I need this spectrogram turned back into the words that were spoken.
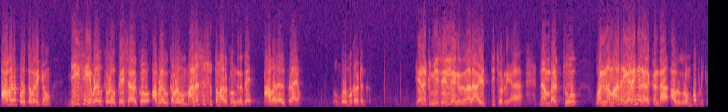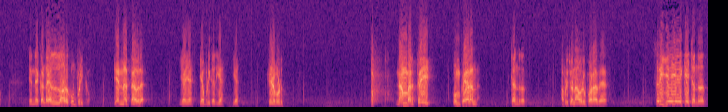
அவரை பொறுத்த வரைக்கும் மீசை எவ்வளவுக்கு எவ்வளவு பெருசா இருக்கோ அவ்வளவுக்கு அவ்வளவு மனசு சுத்தமா இருக்குங்கிறது அவர் அபிப்பிராயம். ரொம்ப ரொம்ப கரெக்டுங்க எனக்கு மீசை இல்லைங்கிறதுனால அழுத்தி சொல்றியா? நம்பர் டூ உன்ன மாதிரி இளைஞர்களை கண்டா அவருக்கு ரொம்ப பிடிக்கும். என்னை கண்ட எல்லாருக்கும் பிடிக்கும். என்ன தவிர ஏன் ஏன் ஏன் பிடிக்காது ஏன்? ஏன் கீழே போடு. நம்பர் த்ரீ உன் பேர் என்ன? சந்திரன். அப்படி சொன்னா அவருக்கு போறாது சரி ஏ ஏ கே சந்திரன்.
